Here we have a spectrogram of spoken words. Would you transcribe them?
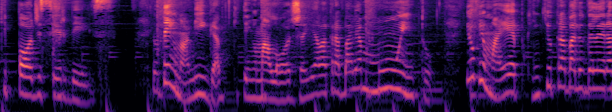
que pode ser deles. Eu tenho uma amiga que tem uma loja e ela trabalha muito. Eu vi uma época em que o trabalho dela era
